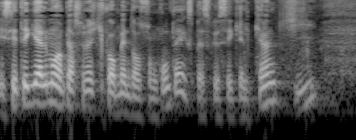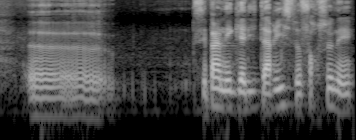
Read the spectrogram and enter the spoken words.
et c'est également un personnage qu'il faut remettre dans son contexte, parce que c'est quelqu'un qui c'est pas un égalitariste forcené.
